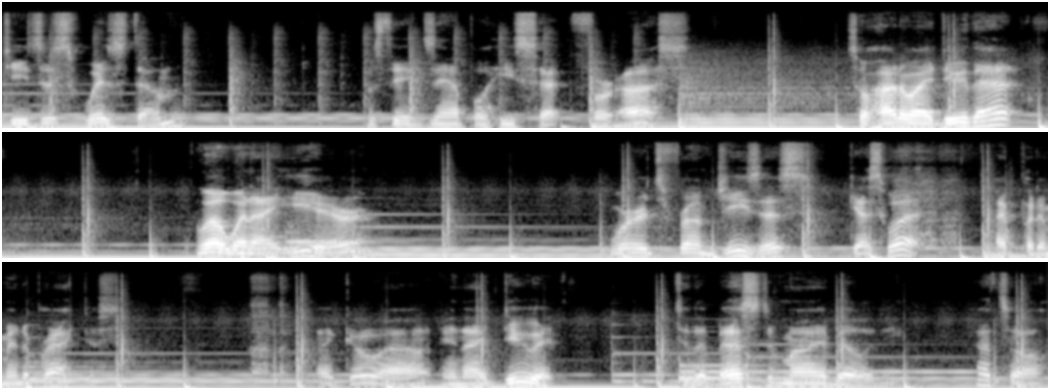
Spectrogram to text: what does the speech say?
Jesus' wisdom was the example he set for us. So, how do I do that? Well, when I hear words from Jesus, guess what? I put them into practice. I go out and I do it to the best of my ability. That's all.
